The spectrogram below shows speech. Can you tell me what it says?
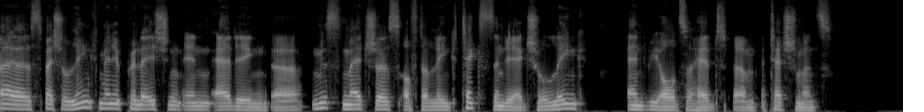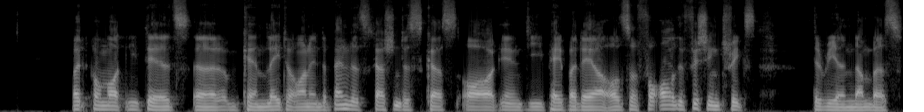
uh, special link manipulation in adding uh, mismatches of the link text in the actual link. And we also had um, attachments but for more details, uh, we can later on in the panel discussion discuss, or in the paper there also for all the phishing tricks, the real numbers.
